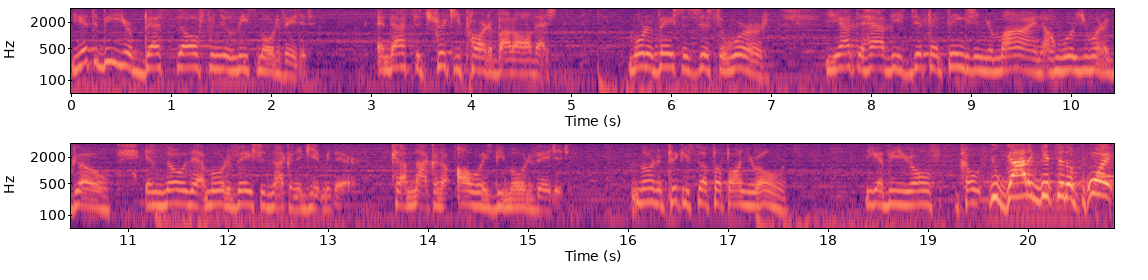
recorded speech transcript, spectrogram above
You have to be your best self when you're least motivated. And that's the tricky part about all that. Motivation is just a word. You have to have these different things in your mind on where you want to go and know that motivation is not going to get me there. Because I'm not going to always be motivated. Learn to pick yourself up on your own. You gotta be your own coach. You gotta get to the point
